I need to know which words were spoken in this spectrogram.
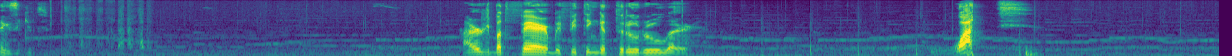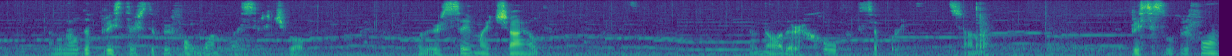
Execute. Harsh but fair, befitting a true ruler. What? Allow the priestess to perform one last ritual. Others save my child. And no other hope except for Tiana. The priestess will perform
